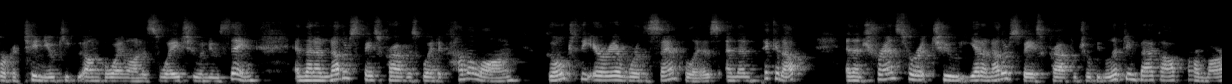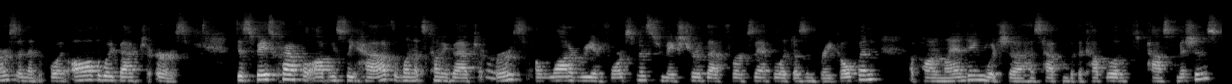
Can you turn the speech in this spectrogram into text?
or continue, keep on going on its way to a new thing. And then another spacecraft is going to come along, go to the area where the sample is, and then pick it up and then transfer it to yet another spacecraft, which will be lifting back off from Mars and then going all the way back to Earth. The spacecraft will obviously have the one that's coming back to Earth a lot of reinforcements to make sure that, for example, it doesn't break open upon landing, which uh, has happened with a couple of past missions.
